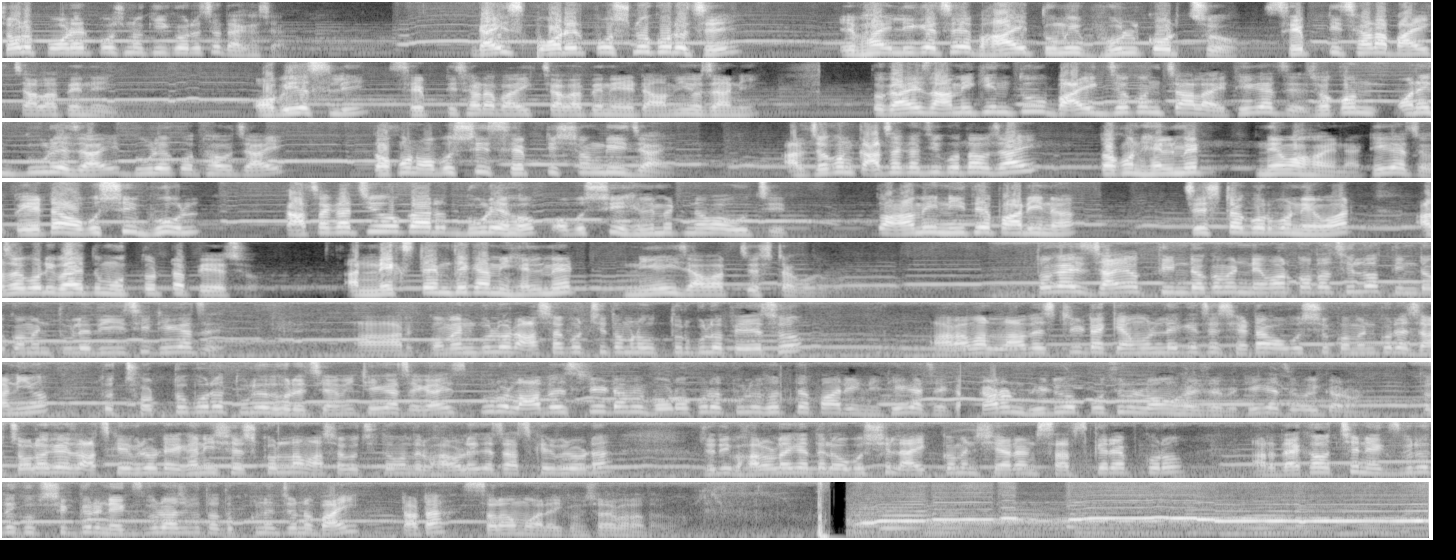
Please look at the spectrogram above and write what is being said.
চলো পরের প্রশ্ন কি করেছে দেখা যাক। গাইস পরের প্রশ্ন করেছে, এ ভাই লিখেছে, ভাই, তুমি ভুল করছ। সেফটি ছাড়া বাইক চালাতে নেই। অবভিয়াসলি সেফটি ছাড়া বাইক চালাতে নেই, এটা আমিও জানি। তো গাইজ আমি কিন্তু বাইক যখন চালাই, ঠিক আছে? যখন অনেক দূরে যাই, দূরে কোথাও যাই তখন অবশ্যই সেফটির সঙ্গেই যায়। আর যখন কাছাকাছি কোথাও যাই তখন হেলমেট নেওয়া হয় না, ঠিক আছে? তো এটা অবশ্যই ভুল। কাছাকাছি হোক আর দূরে হোক, অবশ্যই হেলমেট নেওয়া উচিত। তো আমি নিতে পারি না, চেষ্টা করব নেওয়ার। আশা করি ভাই তুমি উত্তরটা পেয়েছ। আর নেক্সট টাইম থেকে আমি হেলমেট নিয়েই যাওয়ার চেষ্টা করব। তো গাইজ যাই হোক তিন ডকুমেন্ট নেওয়ার কথা ছিল। তিন ডকুমেন্ট তুলে দিয়েছি, ঠিক আছে? আর কমেন্টগুলোর আশা করছি তোমরা উত্তরগুলো পেয়েছ। আর আমার লাভ স্ট্রিটা কেমন লেগেছে সেটা অবশ্যই কমেন্ট করে জানিও। তো ছোট্ট করে তুলে ধরেছি আমি, ঠিক আছে গাইজ পুরো লাভ স্ট্রিট আমি বড় করে তুলে ধরতে পারিনি, ঠিক আছে? কারণ ভিডিও প্রচুর লং হয়ে যাবে, ঠিক আছে? ওই কারণে। তো চলো গাইজ আজকের ভিডিওটা এখানেই শেষ করলাম। আশা করছি তোমাদের ভালো লেগেছে আজকের ভিডিওটা যদি ভালো লাগে তাহলে অবশ্যই like comment share and subscribe করো। আর দেখা হচ্ছে নেক্সট ভিডিওতে খুব শীঘ্রই নেক্সট ভিডিও আসবে, ততক্ষণের জন্য বাই টাটা, সালামু আলাইকুম, সবাই ভালো থাকো।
